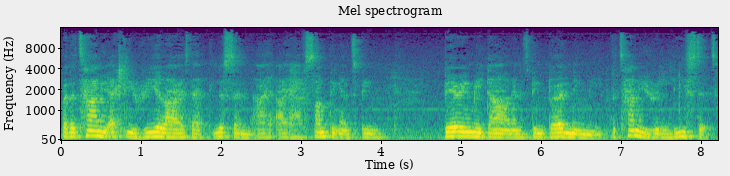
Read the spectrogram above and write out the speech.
by the time you actually realize that, listen, I, I have something and it's been bearing me down and it's been burdening me, by the time you released it,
